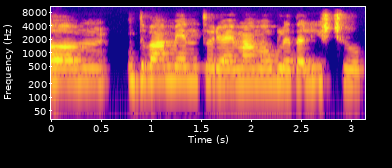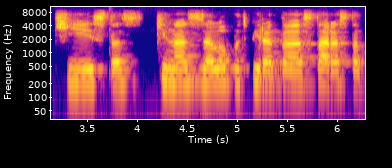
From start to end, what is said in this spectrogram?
um, dva mentorja imamo v gledališču, ki, sta, ki nas zelo podpirata, stara sta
